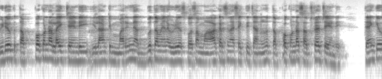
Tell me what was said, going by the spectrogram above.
వీడియోకు తప్పకుండా లైక్ చేయండి. ఇలాంటి మరిన్ని అద్భుతమైన వీడియోస్ కోసం మా ఆకర్షణ శక్తి ఛానల్ను తప్పకుండా సబ్స్క్రైబ్ చేయండి. Thank you.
